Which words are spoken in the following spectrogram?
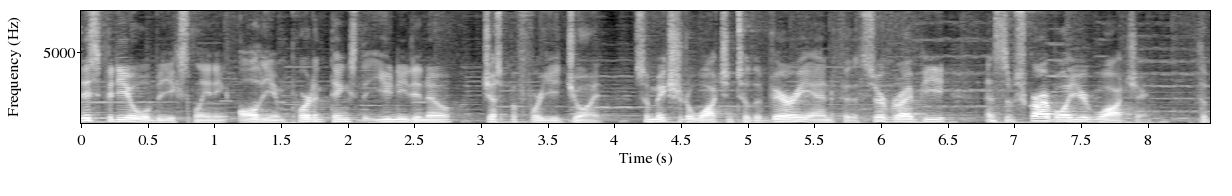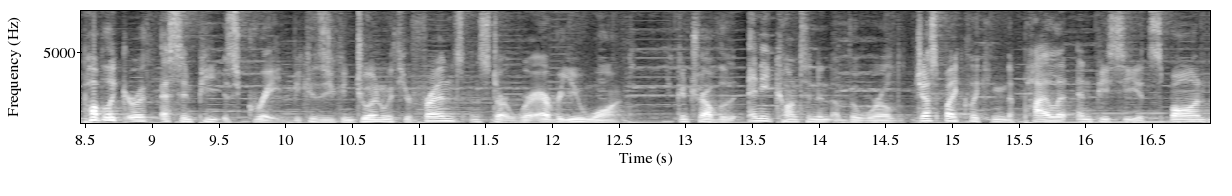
This video will be explaining all the important things that you need to know just before you join so make sure to watch until the very end for the server IP and subscribe while you're watching. The Public Earth SMP is great because you can join with your friends and start wherever you want. You can travel to any continent of the world just by clicking the pilot NPC at spawn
